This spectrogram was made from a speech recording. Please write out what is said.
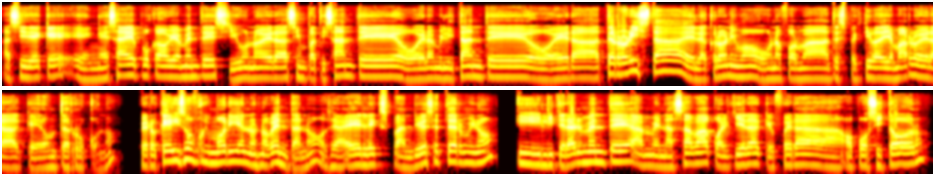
Así de que en esa época obviamente si uno era simpatizante o era militante o era terrorista, el acrónimo o una forma despectiva de llamarlo era que era un terruco, ¿no? Pero ¿qué hizo Fujimori en los 90, no? O sea, él expandió ese término y literalmente amenazaba a cualquiera que fuera opositor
